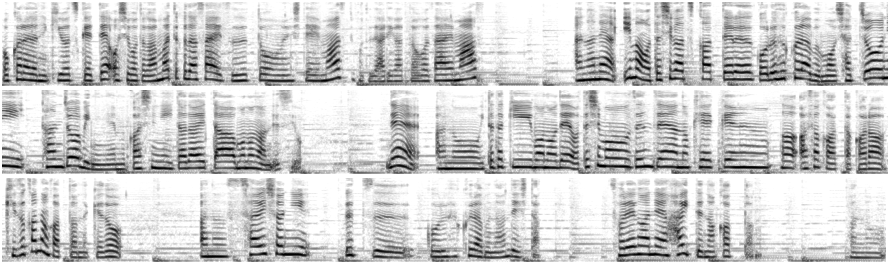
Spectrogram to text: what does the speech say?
お体に気をつけてお仕事頑張ってください。ずっと応援しています。ということでありがとうございます。あのね、今私が使ってるゴルフクラブも社長に誕生日にね、昔にいただいたものなんですよ。で、あの、いただき物で、私も全然あの経験が浅かったから気づかなかったんだけど、あの、最初に打つゴルフクラブ何でしたそれがね、入ってなかったの。あの、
